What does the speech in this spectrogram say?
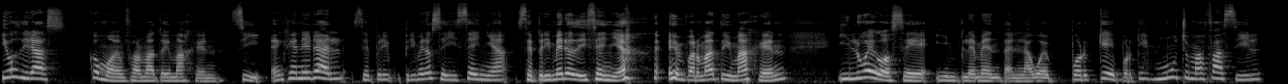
Y vos dirás, ¿cómo en formato imagen? Sí, en general, se primero se diseña, se primero diseña en formato imagen y luego se implementa en la web. ¿Por qué? Porque es mucho más fácil.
